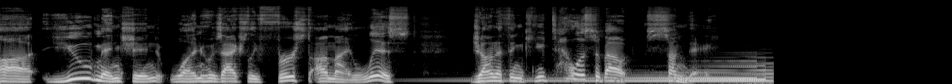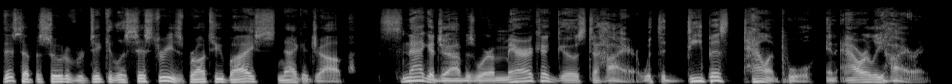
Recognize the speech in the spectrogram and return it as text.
Uh, you mentioned one who is actually first on my list. Jonathan, can you tell us about Sundae? This episode of Ridiculous History is brought to you by Snagajob. Snagajob is where America goes to hire with the deepest talent pool in hourly hiring.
